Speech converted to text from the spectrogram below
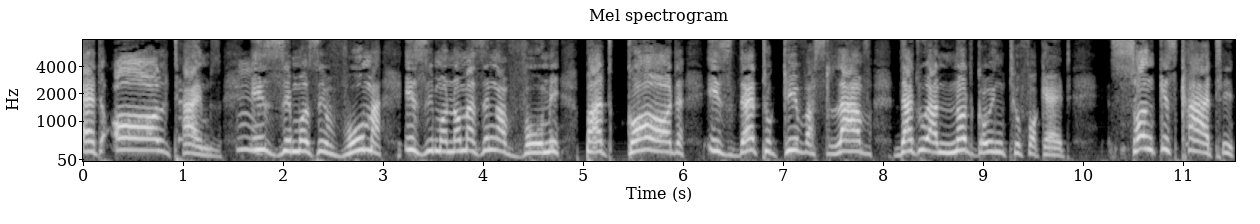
at all times. Mm. izimo sivuma izimo noma zingavumi but god is there to give us love that we are not going to forget. Sonke isikhathi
